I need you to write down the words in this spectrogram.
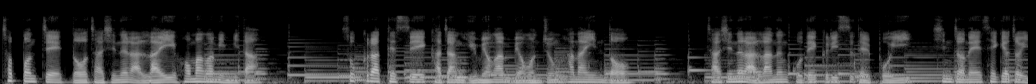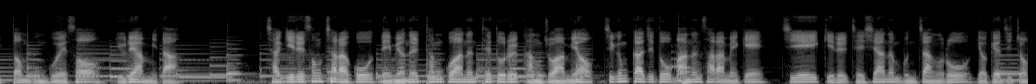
첫 번째, 너 자신을 알라의 허망함입니다. 소크라테스의 가장 유명한 명언 중 하나인 너. 자신을 알라는 고대 그리스 델포이 신전에 새겨져 있던 문구에서 유래합니다. 자기를 성찰하고 내면을 탐구하는 태도를 강조하며 지금까지도 많은 사람에게 지혜의 길을 제시하는 문장으로 여겨지죠.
